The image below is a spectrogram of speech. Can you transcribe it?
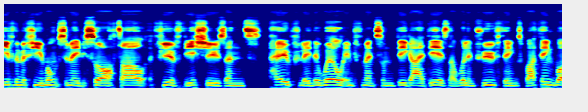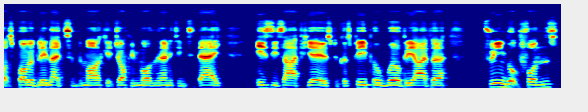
give them a few months to maybe sort out a few of the issues, and hopefully they will implement some big ideas that will improve things. But I think what's probably led to the market dropping more than anything today is these IPOs because people will be either freeing up funds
